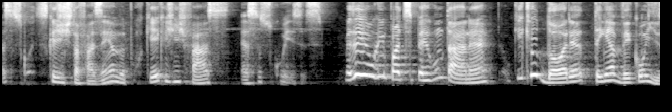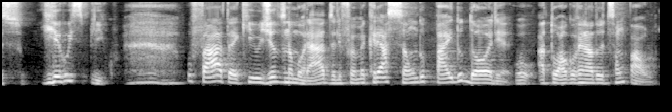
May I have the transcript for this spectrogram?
essas coisas que a gente está fazendo, por que, que a gente faz essas coisas. Mas aí alguém pode se perguntar, né? O que, que o Dória tem a ver com isso? E eu explico. O fato é que o Dia dos Namorados ele foi uma criação do pai do Dória, o atual governador de São Paulo.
